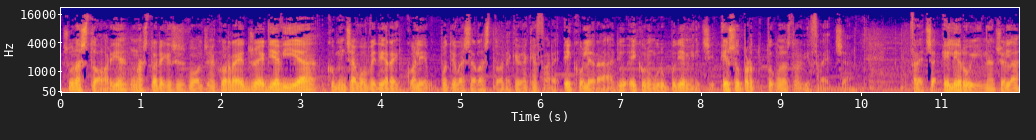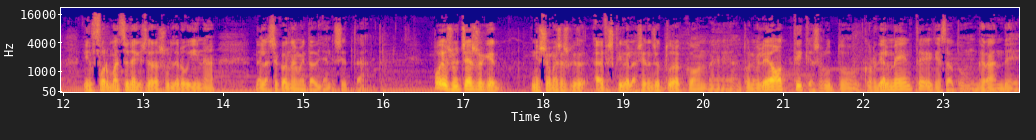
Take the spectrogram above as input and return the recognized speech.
su una storia, una storia che si svolge a Correggio. E via via cominciavo a vedere quale poteva essere la storia, che aveva a che fare e con le radio, e con un gruppo di amici, e soprattutto con la storia di Freccia. Freccia e l'eroina, cioè la, l'informazione che c'era sull'eroina nella seconda metà degli anni 70. Poi è successo che mi sono messo a scrivere, la sceneggiatura con eh, Antonio Leotti, che saluto cordialmente, che è stato un grande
